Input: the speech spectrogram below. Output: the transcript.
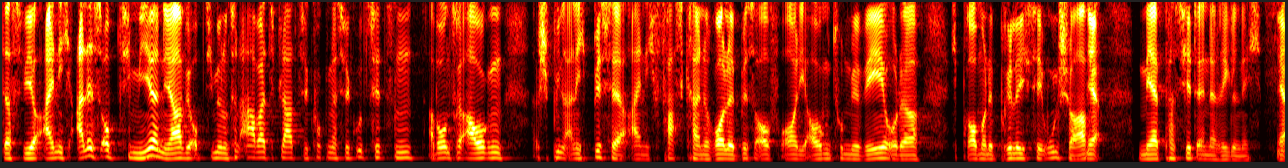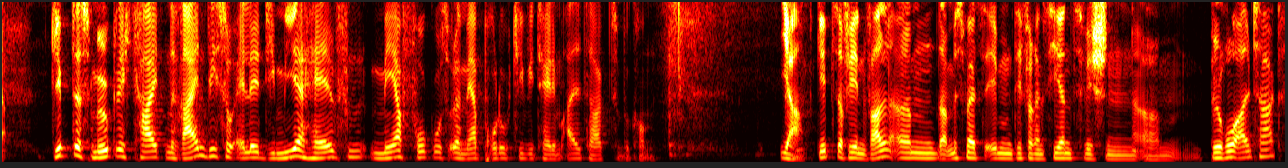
dass wir eigentlich alles optimieren. Ja, wir optimieren unseren Arbeitsplatz, wir gucken, dass wir gut sitzen, aber unsere Augen spielen eigentlich bisher eigentlich fast keine Rolle, bis auf, oh, die Augen tun mir weh oder ich brauche mal eine Brille, ich sehe unscharf. Ja. Mehr passiert in der Regel nicht. Ja. Gibt es Möglichkeiten, rein visuelle, die mir helfen, mehr Fokus oder mehr Produktivität im Alltag zu bekommen? Ja, gibt es auf jeden Fall. Ähm, da müssen wir jetzt eben differenzieren zwischen ähm, Büroalltag,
